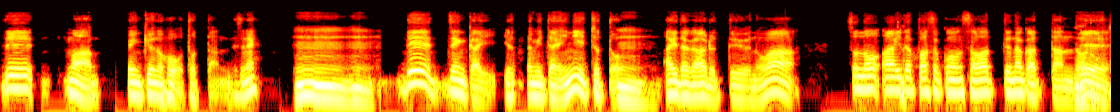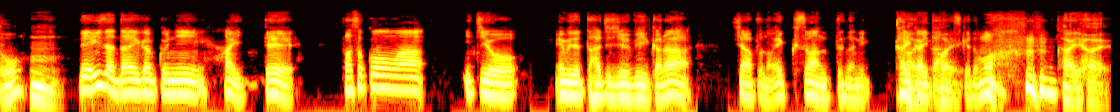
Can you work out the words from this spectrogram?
で、まあ、勉強の方を取ったんですね。うん。うん。で、前回言ったみたいに、ちょっとうん。間があるっていうのは、その間パソコン触ってなかったんで。うん。で、いざ大学に入って、パソコンは一応 MZ80B からシャープの X1 っていうのに買い替えたんですけども、はいはい。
